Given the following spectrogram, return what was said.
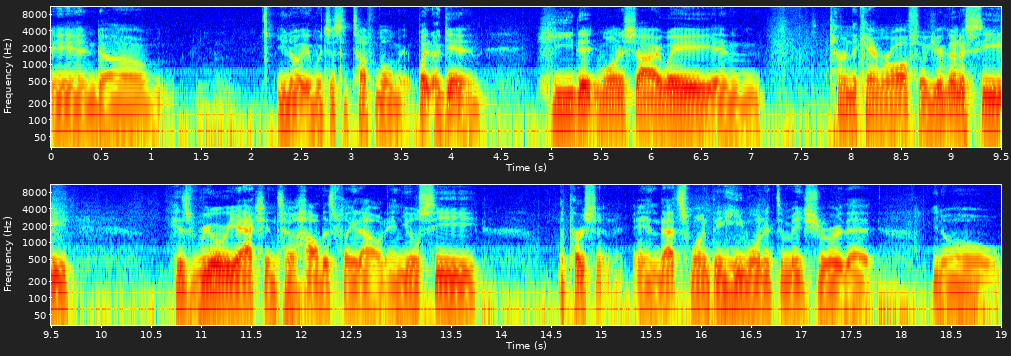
and um, you know it was just a tough moment. But again, he didn't want to shy away and turn the camera off. So you're going to see his real reaction to how this played out, and you'll see the person. And that's one thing he wanted to make sure that you know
